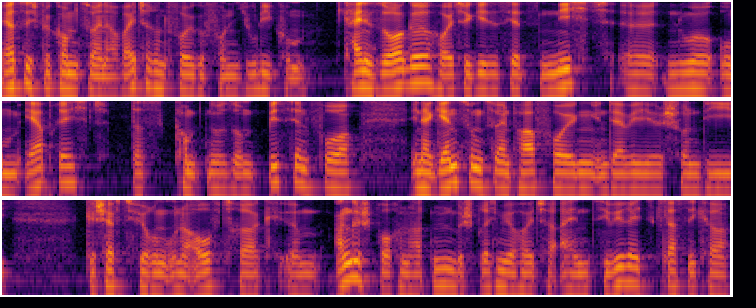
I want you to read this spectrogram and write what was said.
Herzlich willkommen zu einer weiteren Folge von Judikum. Keine Sorge, heute geht es jetzt nicht äh, nur um Erbrecht. Das kommt nur so ein bisschen vor. In Ergänzung zu ein paar Folgen, in der wir schon die Geschäftsführung ohne Auftrag ähm, angesprochen hatten, besprechen wir heute einen Zivilrechtsklassiker,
